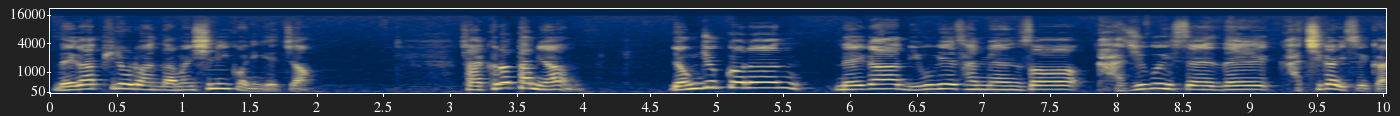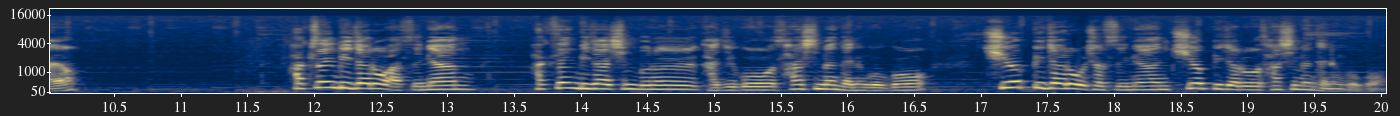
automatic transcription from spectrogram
내가 필요로 한다면 시민권이겠죠. 자, 그렇다면 영주권은 내가 미국에 살면서 가지고 있어야 될 가치가 있을까요? 학생 비자로 왔으면 학생 비자 신분을 가지고 사시면 되는 거고 취업 비자로 오셨으면 취업 비자로 사시면 되는 거고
